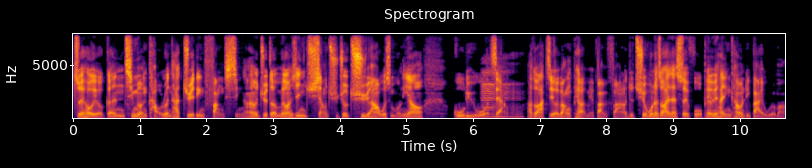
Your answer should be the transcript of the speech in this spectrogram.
最后有跟亲密友人讨论，他决定放行，然后觉得没关系，你想去就去啊，为什么你要？顾虑我这样，嗯、他说他只有一张票也没办法，然后就去。我那时候还在说服我朋友，因为他已经看完礼拜五了嘛。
